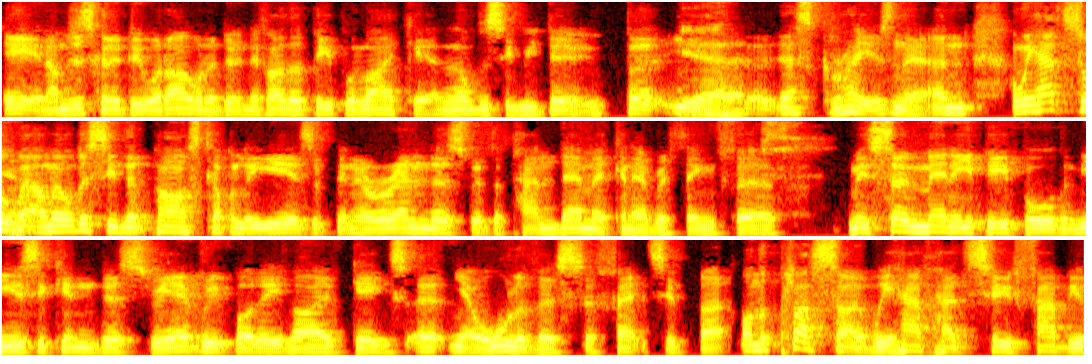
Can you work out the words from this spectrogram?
in, I'm just going to do what I want to do, and if other people like it, and obviously we do. But yeah, know, that's great, isn't it? And and we have to talk yeah. about. I mean, obviously the past couple of years have been horrendous with the pandemic and everything for I mean, so many people, the music industry, everybody, live gigs, uh, you know, all of us affected. But on the plus side, we have had two fabulous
